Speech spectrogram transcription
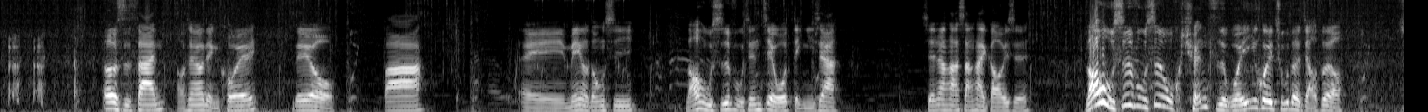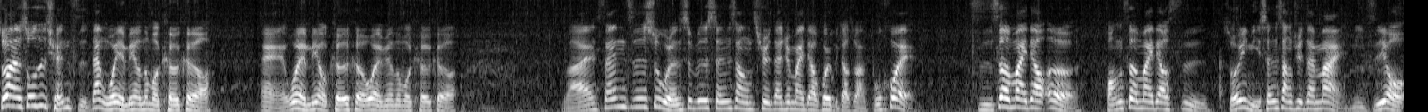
二十三好像有点亏，六八，哎，没有东西，老虎师傅先借我顶一下，先让他伤害高一些。老虎师傅是全子唯一会出的角色哦，虽然说是全子，但我也没有那么苛刻哦，哎，我也没有苛刻，我也没有那么苛刻哦。来，三只树人是不是升上去再去卖掉会比较赚？不会，紫色卖掉二。黄色卖掉四，所以你升上去再卖，你只有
